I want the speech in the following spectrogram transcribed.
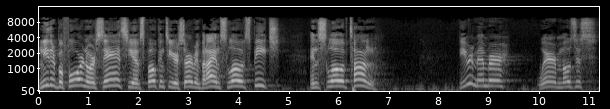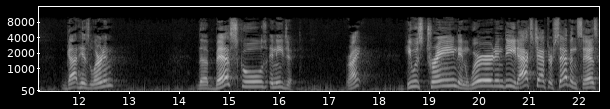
neither before nor since you have spoken to your servant, but I am slow of speech and slow of tongue. Do you remember where Moses got his learning? The best schools in Egypt, right? He was trained in word and deed. Acts chapter 7 says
